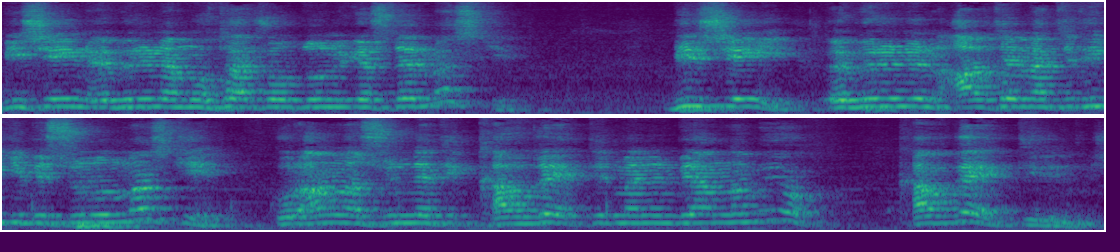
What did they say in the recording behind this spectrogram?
bir şeyin öbürüne muhtaç olduğunu göstermez ki. Bir şey öbürünün alternatifi gibi sunulmaz ki. Kur'an'la sünneti kavga ettirmenin bir anlamı yok. Kavga ettirilmiş.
